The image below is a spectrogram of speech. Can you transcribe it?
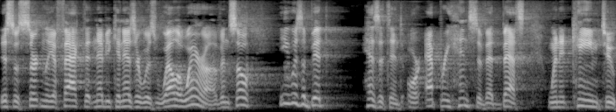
This was certainly a fact that Nebuchadnezzar was well aware of, and so he was a bit hesitant or apprehensive at best when it came to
